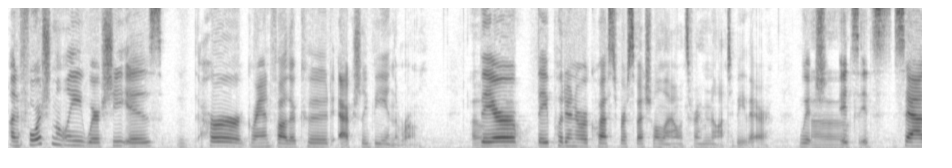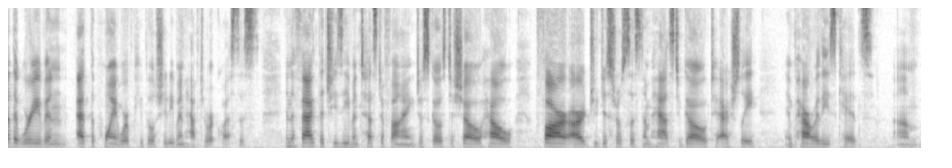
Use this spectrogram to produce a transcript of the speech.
unfortunately, where she is, her grandfather could actually be in the room. Oh, They're, wow. they put in a request for a special allowance for him not to be there, which it's okay. it's sad that we're even at the point where people should even have to request this. And the fact that she's even testifying just goes to show how far our judicial system has to go to actually empower these kids. Um,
